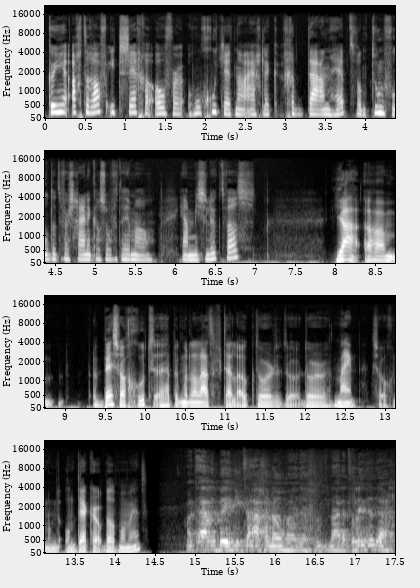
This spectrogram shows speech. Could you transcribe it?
Kun je achteraf iets zeggen over hoe goed je het nou eigenlijk gedaan hebt? Want toen voelde het waarschijnlijk alsof het helemaal ja, mislukt was. Ja, ehm, best wel goed. Heb ik me dan laten vertellen ook door, door, door mijn zogenoemde ontdekker op dat moment. Maar uiteindelijk ben je niet aangenomen naar de talentendag.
